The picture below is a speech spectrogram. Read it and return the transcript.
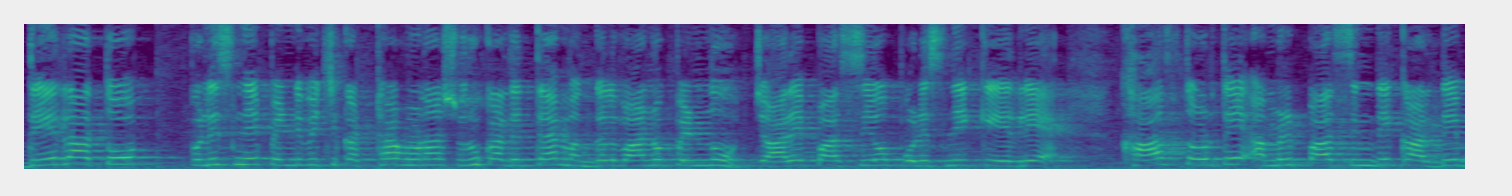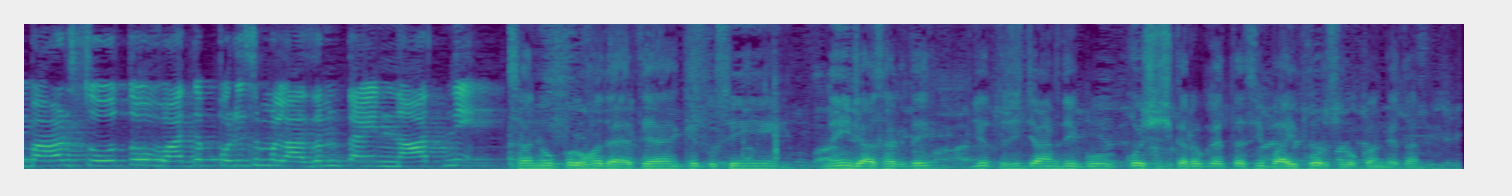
ਦੇਰ ਰਾਤ ਤੋਂ ਪੁਲਿਸ ਨੇ ਪਿੰਡ ਵਿੱਚ ਇਕੱਠਾ ਹੋਣਾ ਸ਼ੁਰੂ ਕਰ ਦਿੱਤਾ। ਹੈ ਮੰਗਲਵਾਰ ਨੂੰ ਪਿੰਡ ਨੂੰ ਚਾਰੇ ਪਾਸਿਓਂ ਪੁਲਿਸ ਨੇ ਘੇਰ ਲਿਆ। ਖਾਸ ਤੌਰ ਤੇ ਅਮਰਪਾਲ ਸਿੰਘ ਦੇ ਘਰ ਦੇ ਬਾਹਰ 100 ਤੋਂ ਵੱਧ ਪੁਲਿਸ ਮੁਲਾਜ਼ਮ ਤਾਇਨਾਤ ਨੇ। ਸਾਨੂੰ ਉੱਪਰੋਂ ਹਦਾਇਤ ਹੈ ਕਿ ਤੁਸੀਂ ਨਹੀਂ ਜਾ ਸਕਦੇ। ਜੇ ਤੁਸੀਂ ਜਾਣ ਦੀ ਕੋ- ਕੋਸ਼ਿਸ਼ ਕਰੋਗੇ ਤਾਂ ਅਸੀਂ ਬਾਈ ਫੋਰਸ ਰੋਕਾਂਗੇ ਤੁਹਾਨੂੰ।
